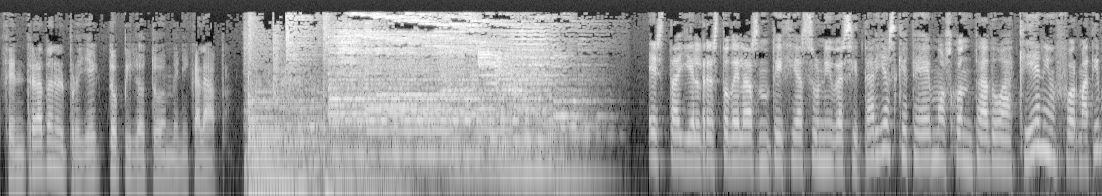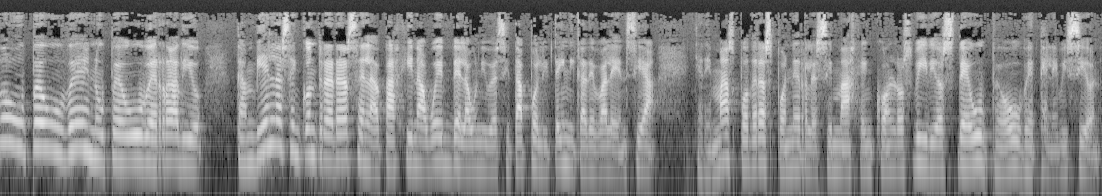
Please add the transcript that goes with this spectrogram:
centrado en el proyecto piloto en Benicalap. Esta y el resto de las noticias universitarias que te hemos contado aquí en Informativo UPV en UPV Radio también las encontrarás en la página web de la Universidad Politécnica de Valencia y además podrás ponerles imagen con los vídeos de UPV Televisión.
